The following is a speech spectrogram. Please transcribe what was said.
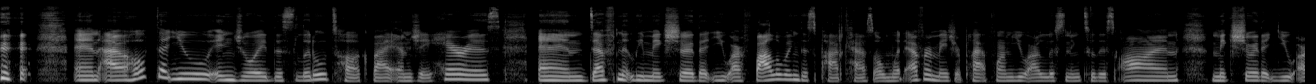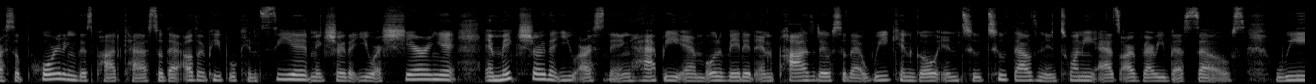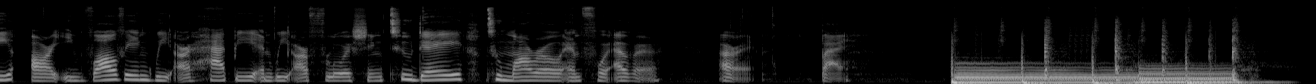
and I hope that you enjoyed this little talk by MJ Harris. And definitely make sure that you are following this podcast on whatever major platform you are listening to this on. Make sure that you are supporting this podcast so that other people can see it. Make sure that you are sharing it. And make sure that you are staying happy and motivated and positive so that we can go into 2020 as our very best selves. We are evolving, we are happy, and we are flourishing today, tomorrow, and forever. All right. Bye.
